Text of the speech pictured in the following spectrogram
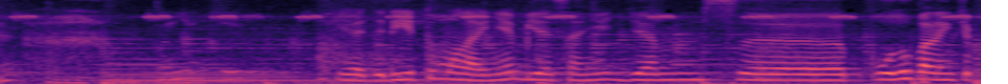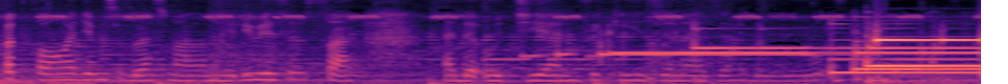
banyak sih Ya jadi itu mulainya biasanya jam 10 paling cepat kalau nggak jam 11 malam Jadi biasanya setelah ada ujian fikih jenazah dulu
